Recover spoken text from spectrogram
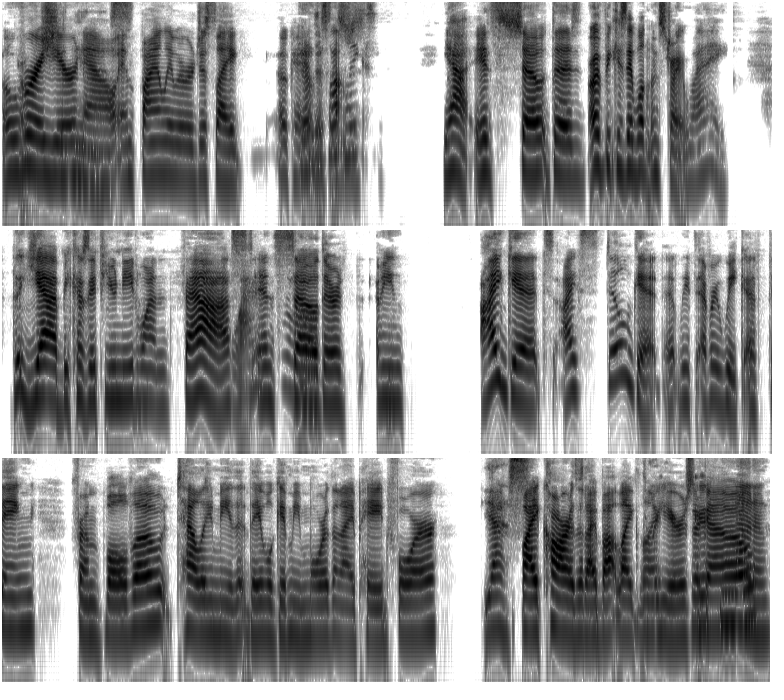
over oh, a Gosh, year now, and finally we were just like, okay, That's this is just- yeah, it's so the, Oh, because they want them straight away. The yeah, because if you need one fast, and so there, I mean, I get, I still get at least every week a thing from Volvo telling me that they will give me more than I paid for Yes. my car that I bought like three Like, years ago.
